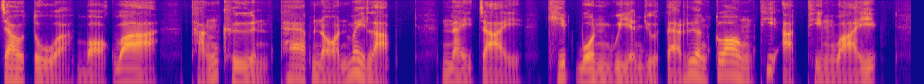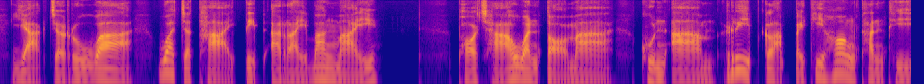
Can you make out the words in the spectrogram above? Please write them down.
เจ้าตัวบอกว่า ทั้งคืนแทบนอนไม่หลับ ในใจ คิดวนเวียนอยู่แต่เรื่องกล้องที่อัดทิ้งไว้ อยากจะรู้ว่าว่าจะถ่ายติดอะไรบ้างไหม พอเช้าวันต่อมา คุณอามรีบกลับไปที่ห้องทันที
